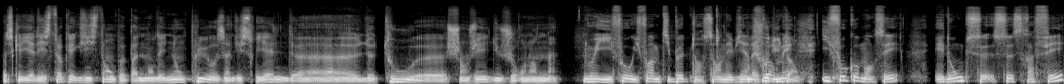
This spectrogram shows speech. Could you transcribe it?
Parce qu'il y a des stocks existants, on peut pas demander non plus aux industriels de, de tout euh, changer du jour au lendemain. non Oui, il faut, il faut un petit peu de temps, ça on est bien d'accord, mais temps. il faut commencer, et donc ce, ce sera fait.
